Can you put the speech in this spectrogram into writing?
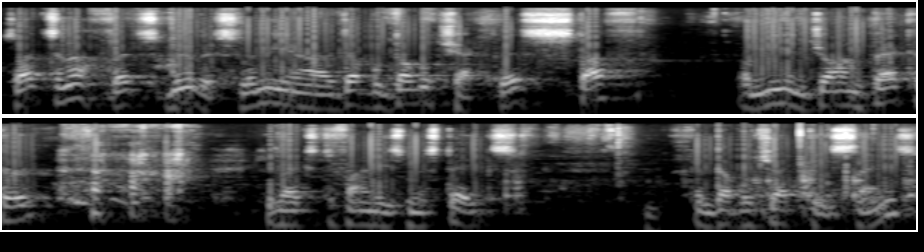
So that's enough, let's do this. Let me uh, double, double check this stuff. Uh, me and John Becker, he likes to find these mistakes. Can double check these things.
